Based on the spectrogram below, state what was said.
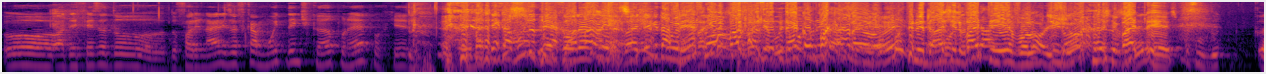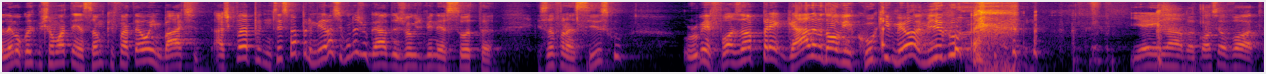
o- a defesa do, do 49ers vai ficar muito dentro de campo, né? Porque. Vai ter que dar muito tempo, né? Vai ter que dar Por isso tempo. que ele vai fazer tackle pra caramba. né? Oportunidade ele vai ter, Não, volume de jogo coisa ele vai dele, ter. tipo assim, eu lembro uma coisa que me chamou a atenção, porque foi até o embate. Acho que foi, a- não sei se foi a primeira ou a segunda jogada do jogo de Minnesota e São Francisco. O Ruben Foster deu uma pregada no Dalvin Cook, meu amigo. E aí, Lamba, qual é o seu voto?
